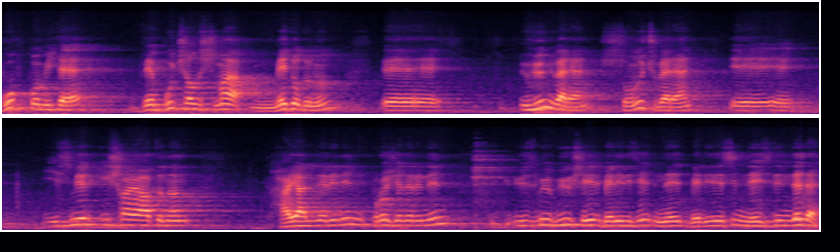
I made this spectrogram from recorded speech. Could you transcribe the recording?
bu komite ve bu çalışma metodunun e, ürün veren, sonuç veren e, İzmir iş hayatının hayallerinin, projelerinin İzmir Büyükşehir Belediyesi, ne, Belediyesi nezdinde de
